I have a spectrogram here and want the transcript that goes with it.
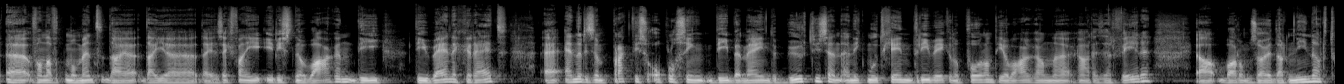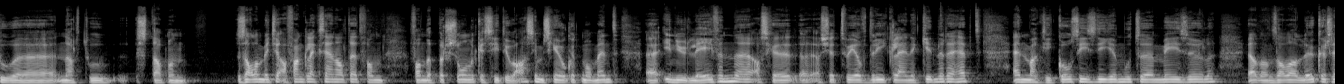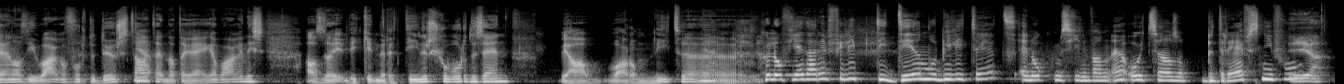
Vanaf het moment dat je, dat, je, dat je zegt van hier is een wagen die die weinig rijdt. Uh, en er is een praktische oplossing die bij mij in de buurt is. En, en ik moet geen drie weken op voorhand die wagen gaan, uh, gaan reserveren. Ja, waarom zou je daar niet naartoe, naartoe stappen? Zal een beetje afhankelijk zijn altijd van, van de persoonlijke situatie. Misschien ook het moment uh, in je leven, uh, als, je, als je twee of drie kleine kinderen hebt en maxicosies die je moet uh, meezeulen, ja, dan zal het leuker zijn als die wagen voor de deur staat en dat de je eigen wagen is. Als die, die kinderen tieners geworden zijn, ja, waarom niet? Uh... Geloof jij daarin, Filip, die deelmobiliteit? En ook misschien van hè, ooit zelfs op bedrijfsniveau? Ja,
